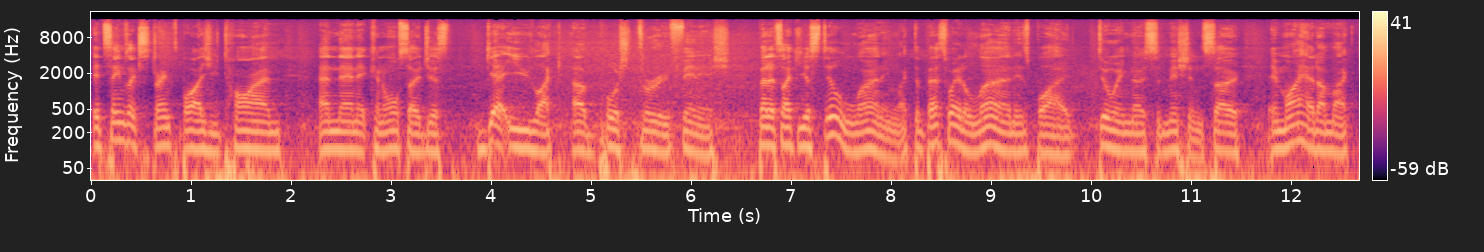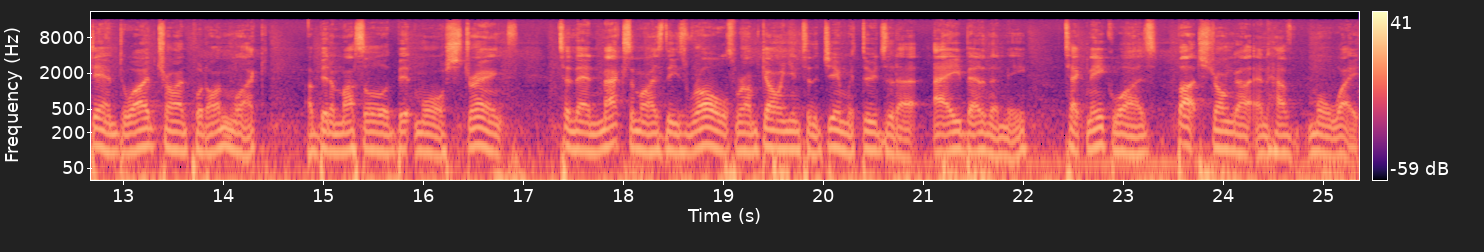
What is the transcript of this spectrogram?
it seems like strength buys you time, and then it can also just get you like a push through finish. But it's like you're still learning. Like the best way to learn is by doing those submissions. So in my head, I'm like, damn, do I try and put on like a bit of muscle, a bit more strength? to then maximize these roles where I'm going into the gym with dudes that are a better than me, technique wise, but stronger and have more weight.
